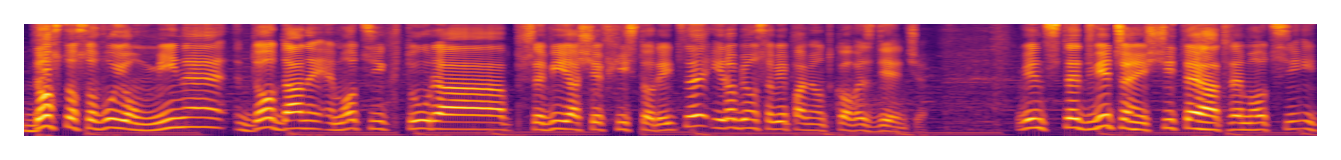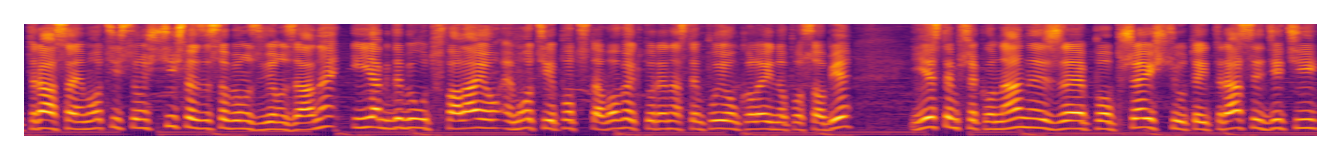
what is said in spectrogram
dostosowują minę do danej emocji, która przewija się w historyjce i robią sobie pamiątkowe zdjęcie. Więc te dwie części, teatr emocji i trasa emocji, są ściśle ze sobą związane i jak gdyby utrwalają emocje podstawowe, które następują kolejno po sobie. Jestem przekonany, że po przejściu tej trasy dzieci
